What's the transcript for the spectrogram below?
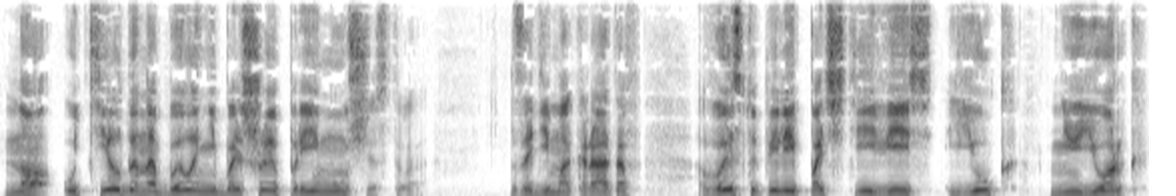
но у Тилдена было небольшое преимущество. За демократов выступили почти весь Юг, Нью-Йорк,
